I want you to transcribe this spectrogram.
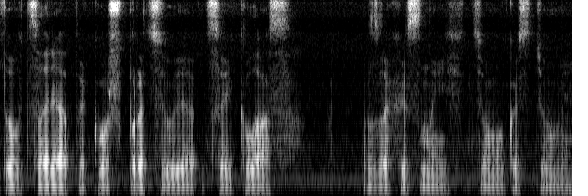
То в царя також працює цей клас захисний в цьому костюмі.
